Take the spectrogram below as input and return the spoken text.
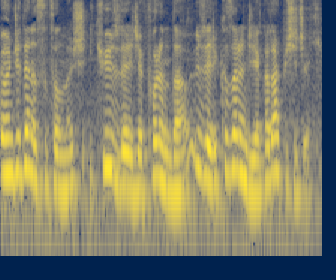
önceden ısıtılmış 200 derece fırında üzeri kızarıncaya kadar pişecek.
